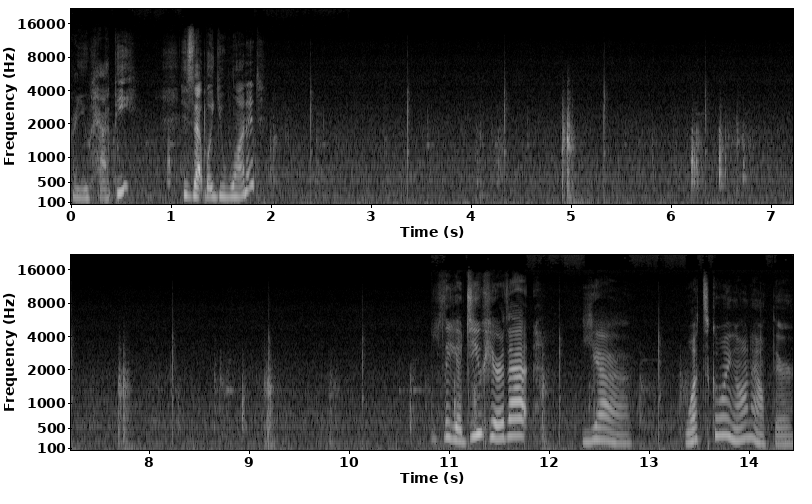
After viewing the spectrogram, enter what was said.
Are you happy? Is that what you wanted? Leah, do you hear that? Yeah. What's going on out there?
